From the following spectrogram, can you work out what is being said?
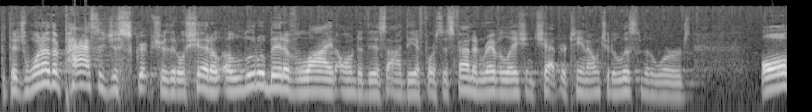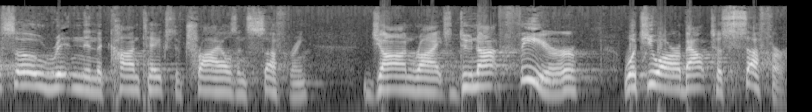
But there's one other passage of Scripture that will shed a, a, little bit of light onto this idea for us. It's found in Revelation chapter 10. I want you to listen to the words. Also written in the context of trials and suffering, John writes, Do not fear what you are about to suffer.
